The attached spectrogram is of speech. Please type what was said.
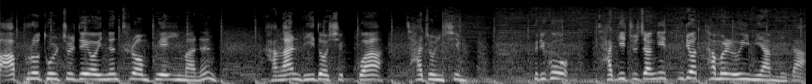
앞으로 돌출되어 있는 트럼프의 이마는 강한 리더십과 자존심, 그리고 자기 주장이 뚜렷함을 의미합니다.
